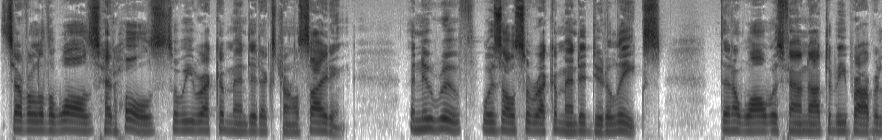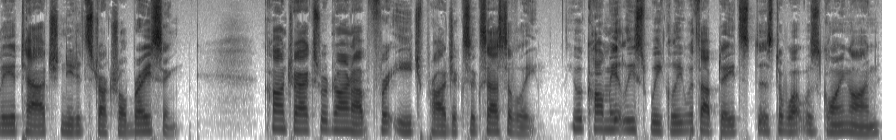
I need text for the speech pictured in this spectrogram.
Several of the walls had holes, so we recommended external siding. A new roof was also recommended due to leaks. Then a wall was found not to be properly attached, needed structural bracing. Contracts were drawn up for each project successively. He would call me at least weekly with updates as to what was going on,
